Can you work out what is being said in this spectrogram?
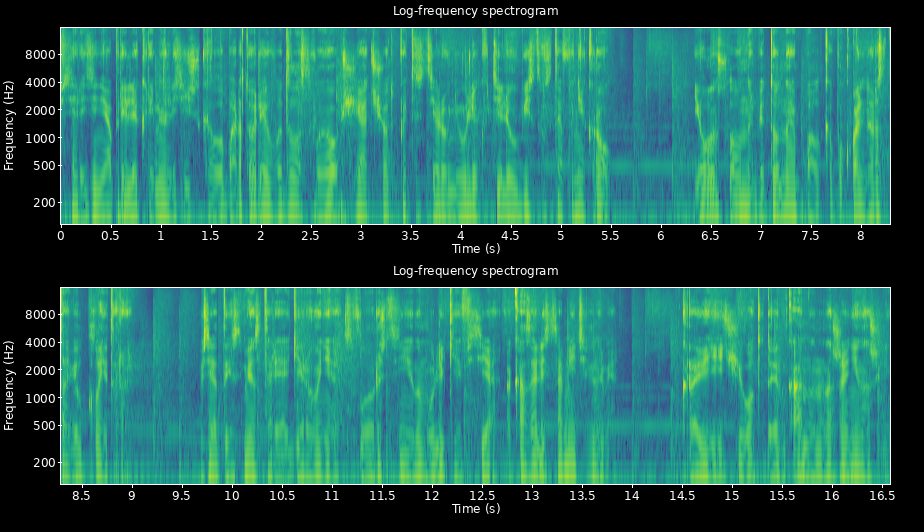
В середине апреля криминалистическая лаборатория выдала свой общий отчет по тестированию улик в деле убийства Стефани Кроу. И он, словно бетонная балка, буквально раздавил Клейтера. Взятые с места реагирования с флуоресценином улики все оказались сомнительными. Крови и чьего-то ДНК на ноже не нашли.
